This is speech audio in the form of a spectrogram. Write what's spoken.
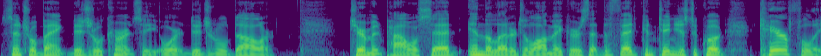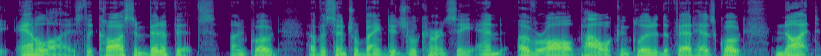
central bank digital currency or digital dollar. Chairman Powell said in the letter to lawmakers that the Fed continues to, quote, carefully analyze the costs and benefits, unquote, of a central bank digital currency. And overall, Powell concluded the Fed has, quote, not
